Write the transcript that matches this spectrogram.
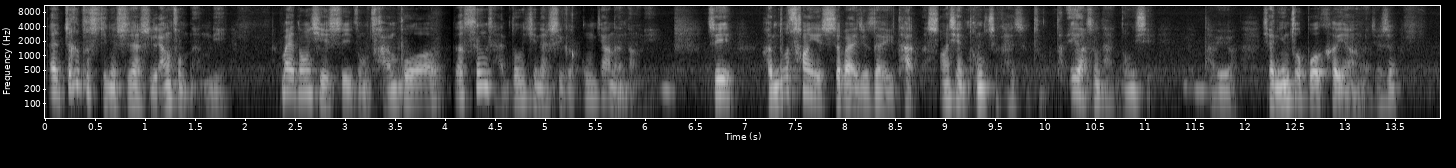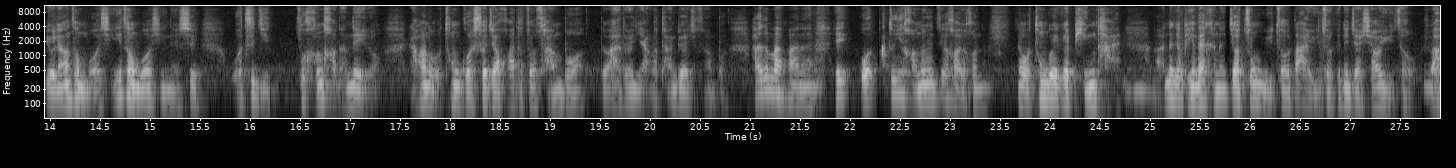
但是这个的事情实际上是两种能力，卖东西是一种传播，那生产东西呢是一个工匠的能力。所以很多创业失败就在于他双线同时开始做，他又要生产东西，他又要像您做播客一样的，就是有两种模型，一种模型呢是我自己。做很好的内容，然后呢，我通过社交化的做传播，对吧？对，两个团队去传播。还有一种办法呢，哎，我东西好东西最好以后呢，那我通过一个平台啊，那个平台可能叫中宇宙、大宇宙，可能叫小宇宙，是吧？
